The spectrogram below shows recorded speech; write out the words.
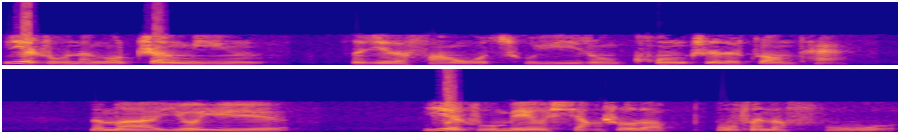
业主能够证明自己的房屋处于一种空置的状态，那么由于业主没有享受到部分的服务。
